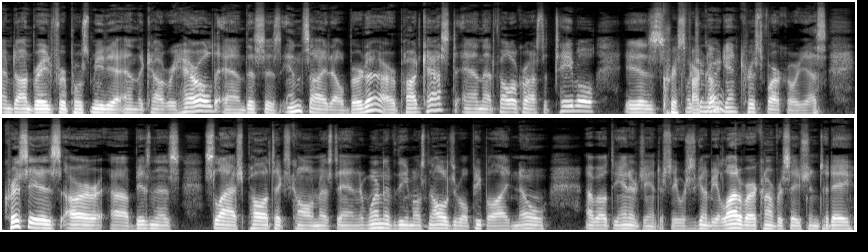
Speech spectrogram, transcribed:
I'm Don Braid for Postmedia and the Calgary Herald, and this is Inside Alberta, our podcast. And that fellow across the table is Chris what's your Varcoe. name again? Chris Varcoe. Yes, Chris is our uh, business slash politics columnist and one of the most knowledgeable people I know about the energy industry, which is going to be a lot of our conversation today,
